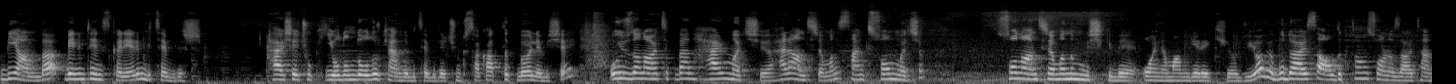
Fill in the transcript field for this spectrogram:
bir anda benim tenis kariyerim bitebilir. Her şey çok yolunda olurken de bitebilir çünkü sakatlık böyle bir şey. O yüzden artık ben her maçı, her antrenmanı sanki son maçım son antrenmanımmış gibi oynamam gerekiyor diyor ve bu dersi aldıktan sonra zaten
